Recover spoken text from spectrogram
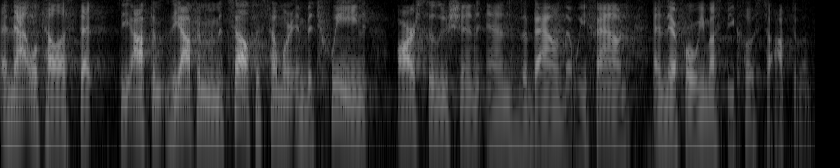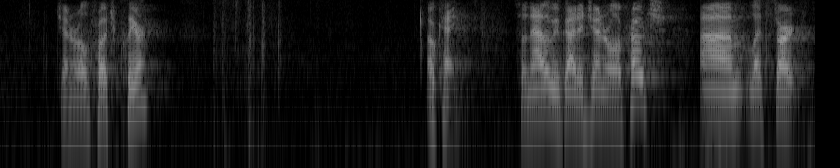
and that will tell us that the, optim the optimum itself is somewhere in between our solution and the bound that we found, and therefore we must be close to optimum. General approach clear? Okay, so now that we've got a general approach, um, let's start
